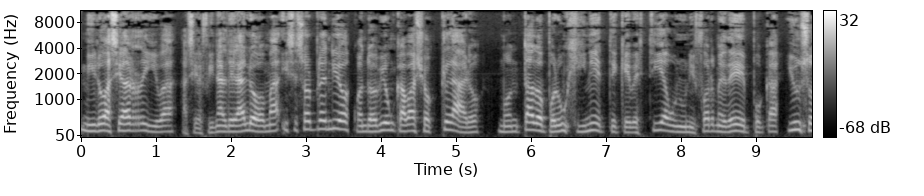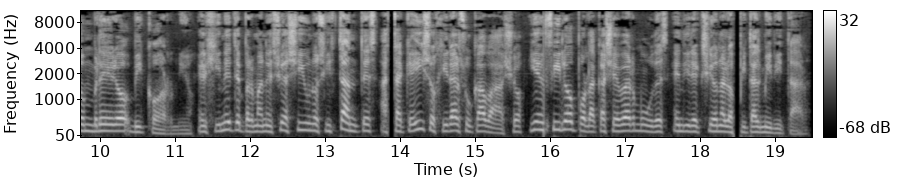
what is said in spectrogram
miró hacia arriba, hacia el final de la loma, y se sorprendió cuando vio un caballo claro montado por un jinete que vestía un uniforme de época y un sombrero bicornio. El jinete permaneció allí unos instantes hasta que hizo girar su caballo y enfiló por la calle Bermúdez en dirección al hospital militar.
